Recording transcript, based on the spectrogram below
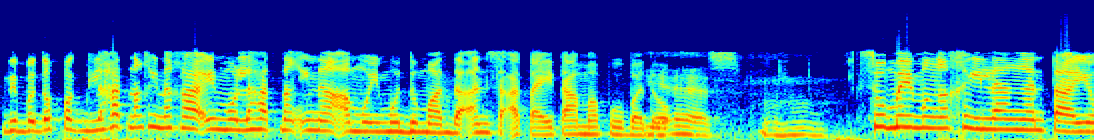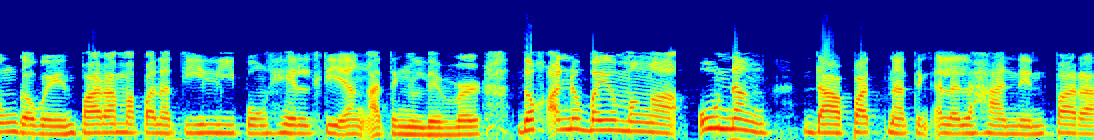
di ba Dok, pag lahat ng kinakain mo, lahat ng inaamoy mo dumadaan sa atay, tama po ba Dok? Yes. Mhm. So may mga kailangan tayong gawin para mapanatili pong healthy ang ating liver. Dok, ano ba yung mga unang dapat nating alalahanin para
